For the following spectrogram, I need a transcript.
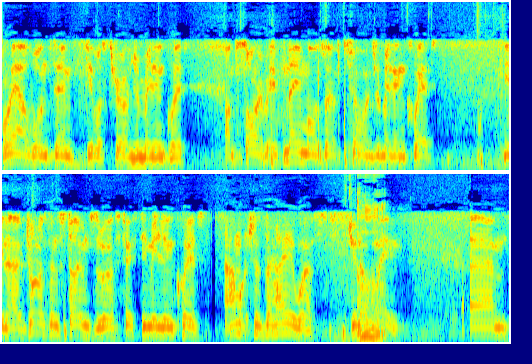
Real wants him, give us 300 million quid. I'm sorry, but if Neymar's worth 200 million quid, you know, Jonathan Stones is worth 50 million quid. How much is De Gea worth? Do you know what I mean? Um,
